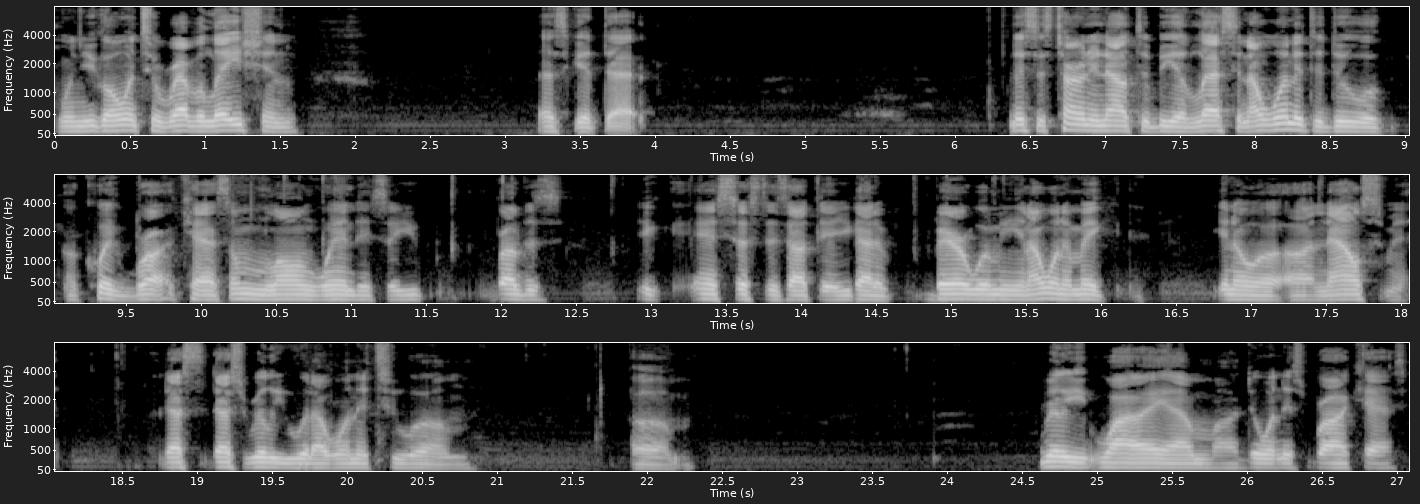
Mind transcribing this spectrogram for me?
When you go into revelation let's get that. This is turning out to be a lesson. I wanted to do a, a quick broadcast. I'm long winded, so you brothers ancestors out there, you got to bear with me, and I want to make you know a, a announcement. That's that's really what I wanted to um um really why I'm uh, doing this broadcast.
